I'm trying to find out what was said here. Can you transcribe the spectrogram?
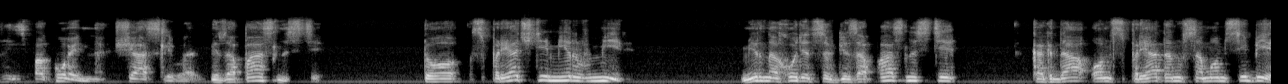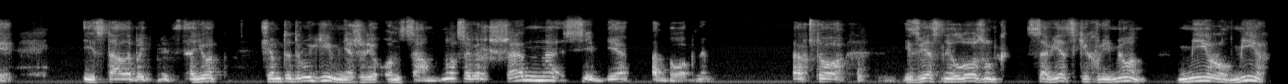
жить спокойно, счастливо, в безопасности, то спрячьте мир в мире. Мир находится в безопасности – когда он спрятан в самом себе и, стало быть, предстает чем-то другим, нежели он сам, но совершенно себе подобным. Так что известный лозунг советских времен «Миру мир»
